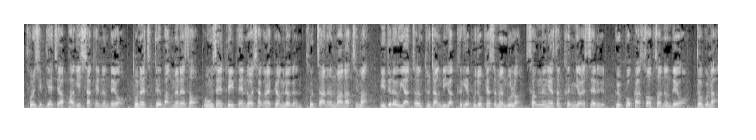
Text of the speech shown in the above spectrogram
손쉽게 제압하기 시작했는데요. 도네츠크 방면에서 공세에 투입된 러시아군의 병력은 숫자는 많았 지만 하지만 이들을 위한 전투 장비가 크게 부족했으면 물론 성능에서 큰 열세를 극복할 수 없었는데요. 더구나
